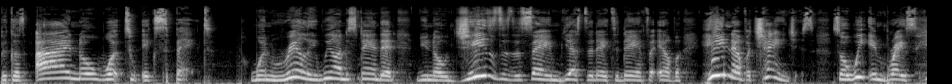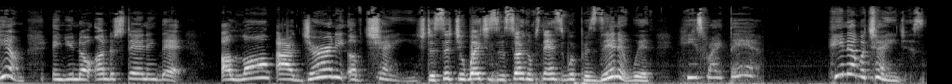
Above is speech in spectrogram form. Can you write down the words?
because I know what to expect when really we understand that, you know, Jesus is the same yesterday, today, and forever. He never changes. So we embrace him and, you know, understanding that along our journey of change, the situations and circumstances we're presented with, he's right there. He never changes.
